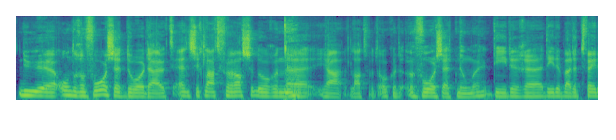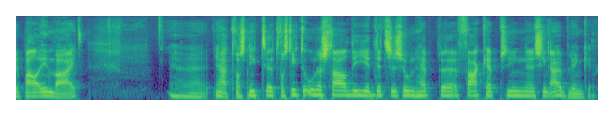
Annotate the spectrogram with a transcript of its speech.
nu uh, onder een voorzet doorduikt en zich laat verrassen door een, ja, ja laten we het ook een, voorzet noemen, die er, die er bij de tweede paal inwaait. ja, het was niet, het was niet de Oenerstaal die je dit seizoen hebt, vaak hebt zien, zien uitblinken.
